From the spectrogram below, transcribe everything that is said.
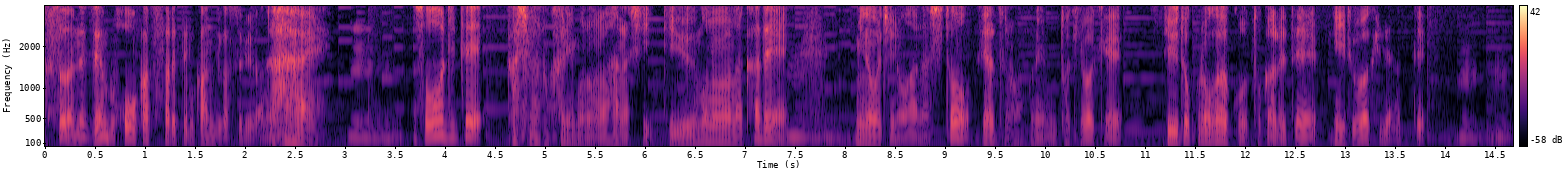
そうだね全部包括されてる感じがするよね。はい。うん。総じて貸し物、借り物の話っていうものの中でう、ん。身の内のお話とやつの誇りの解き分けっていうところがこう解かれているわけであって、うんうん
